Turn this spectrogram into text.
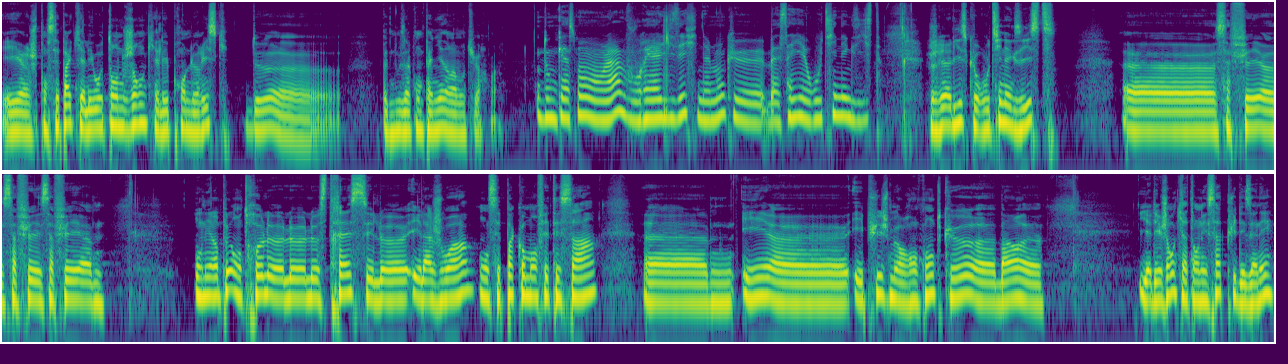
et je ne pensais pas qu'il y avait autant de gens qui allaient prendre le risque de, de nous accompagner dans l'aventure. Donc à ce moment-là, vous réalisez finalement que bah, ça y est, routine existe. Je réalise que routine existe. Euh, ça fait, euh, ça fait, ça fait. Euh, on est un peu entre le, stress et, la joie. On ne sait pas comment fêter ça. et, puis je me rends compte que ben il y a des gens qui attendaient ça depuis des années.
